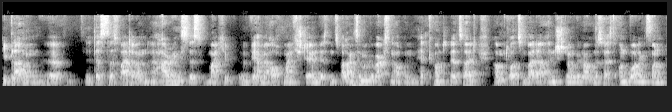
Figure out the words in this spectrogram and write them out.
die Planung äh, des, des weiteren äh, Hirings, das manche, wir haben ja auch manche Stellen, wir sind zwar langsamer gewachsen, auch im Headcount in der Zeit, haben trotzdem weiter Einstellungen genommen, das heißt Onboarding von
